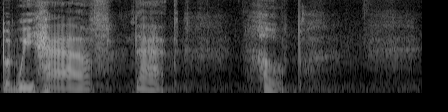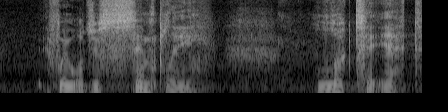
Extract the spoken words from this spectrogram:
But we have that hope if we will just simply look to it.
